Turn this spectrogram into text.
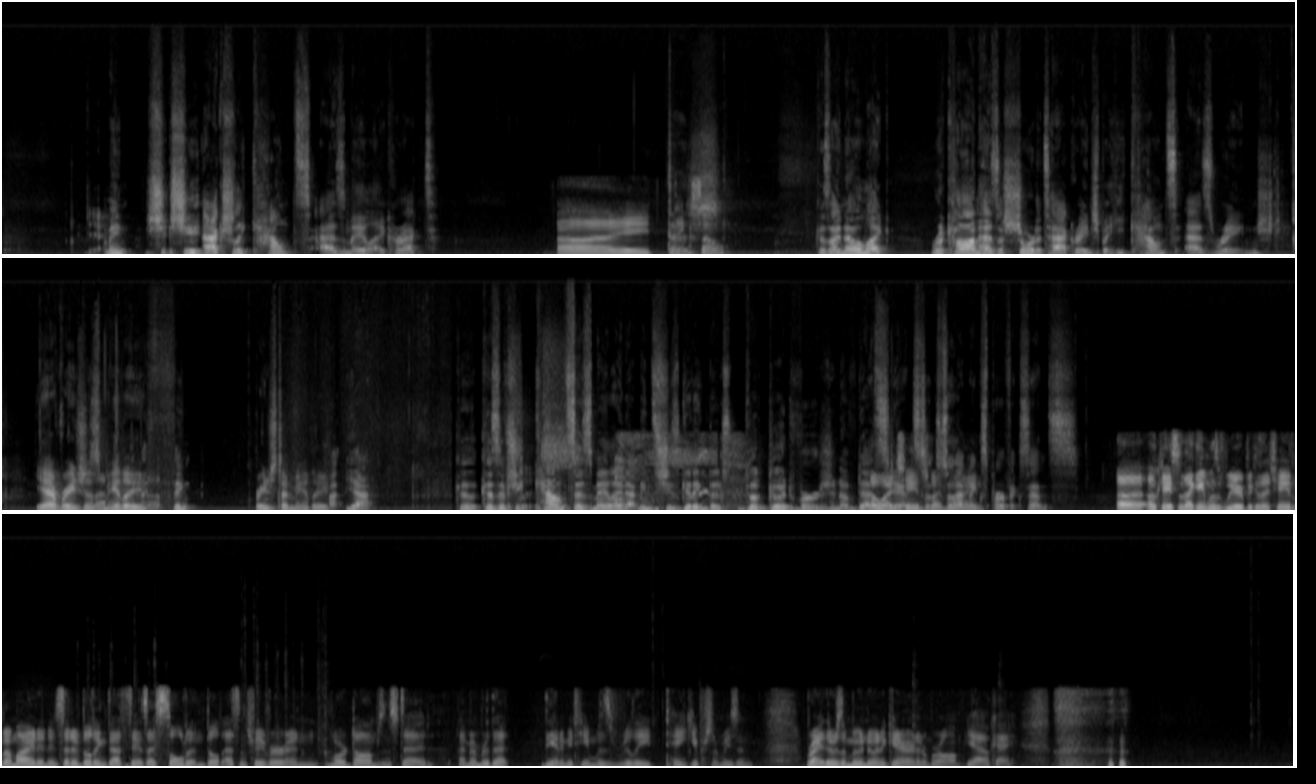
I mean, she, she actually counts as melee, correct? I think Does- so. Because I know like Rakan has a short attack range, but he counts as ranged. Yeah, ranged is melee. I think Ranged type melee. Uh, yeah. Because if she counts as melee, that means she's getting the, the good version of Death Oh, I changed so my so that makes perfect sense. Uh, okay, so that game was weird because I changed my mind and instead of building Death's Dance, I sold it and built Essence Reaver and Lord Doms instead. I remember that the enemy team was really tanky for some reason. Right, there was a Mundo and a Garen and a Braum. Yeah, okay.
